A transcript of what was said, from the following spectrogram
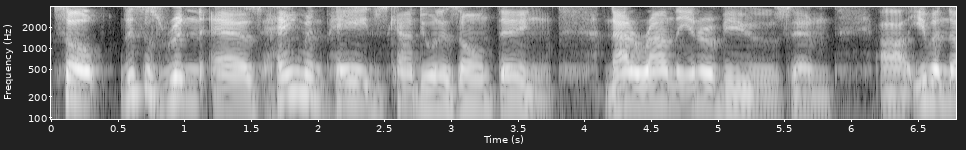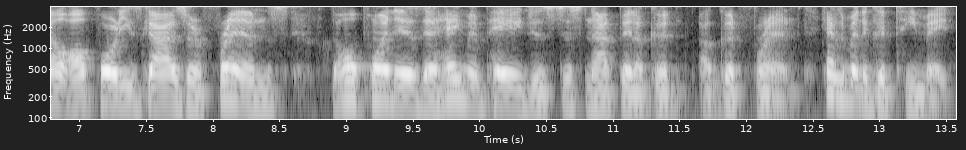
So, this is written as Hangman Page is kind of doing his own thing, not around the interviews. And uh, even though all four of these guys are friends, the whole point is that Hangman Page has just not been a good a good friend. He hasn't been a good teammate.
